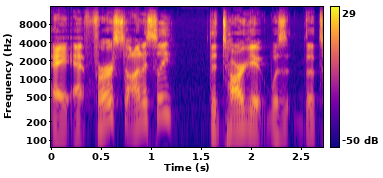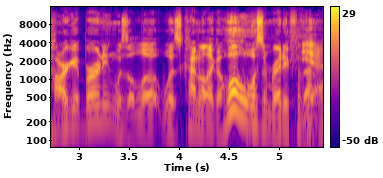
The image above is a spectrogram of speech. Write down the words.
hey, at first, honestly, the target was the target burning was a low was kind of like a whoa, wasn't ready for that Yeah.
